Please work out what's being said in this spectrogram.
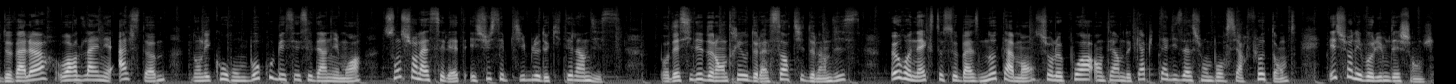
De valeur, Worldline et Alstom, dont les cours ont beaucoup baissé ces derniers mois, sont sur la sellette et susceptibles de quitter l'indice. Pour décider de l'entrée ou de la sortie de l'indice, Euronext se base notamment sur le poids en termes de capitalisation boursière flottante et sur les volumes d'échange.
